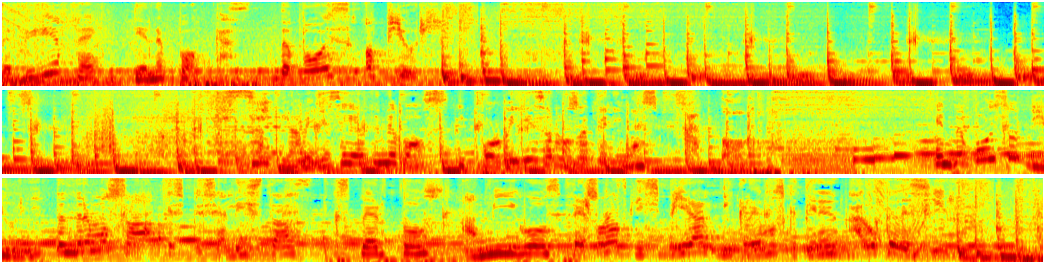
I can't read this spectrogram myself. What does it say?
The Beauty Effect tiene podcast, The Voice of Beauty. Sí, la belleza ya tiene voz y por belleza nos referimos a todo. En The Voice of Beauty tendremos a especialistas, expertos, amigos, personas que inspiran y creemos que tienen algo que decir.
